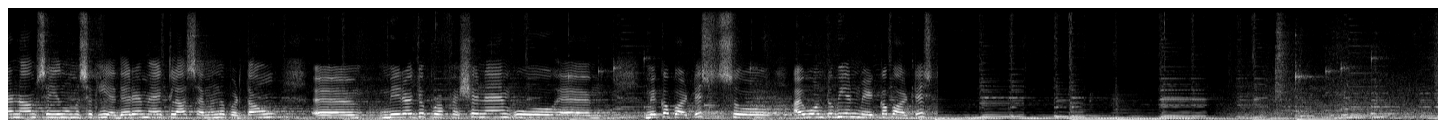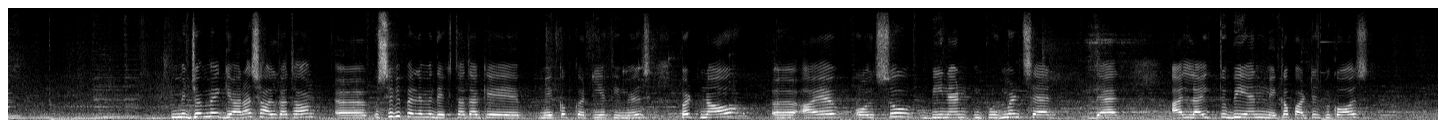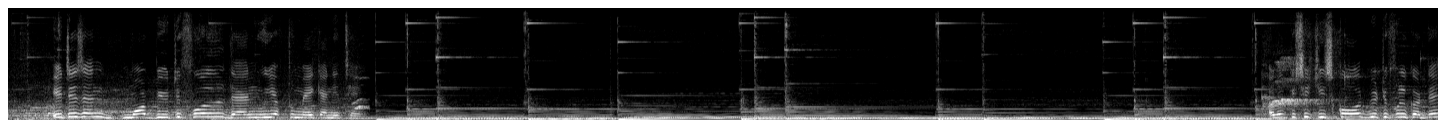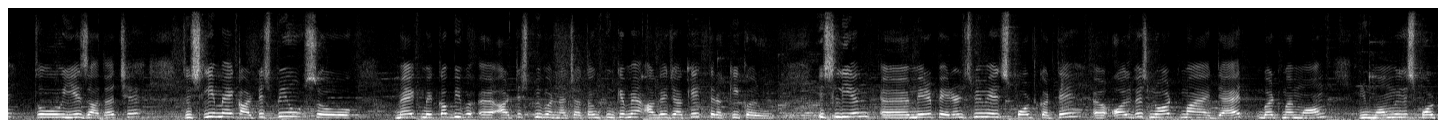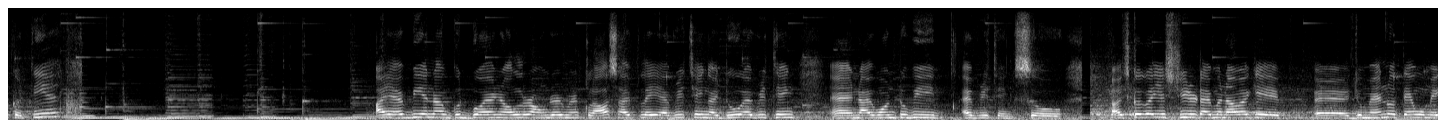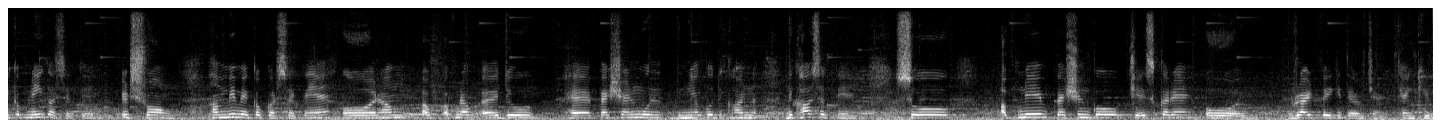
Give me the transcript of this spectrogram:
میرا نام سید محمد سکی حیدر ہے، میں کلاس سیون میں پڑھتا ہوں۔ میرا جو پروفیشن ہے، وہ ہے make up artist so I want to be an make up artist جب میں گیارہ سال کا تھا اس سے بھی پہلے میں دیکھتا تھا کہ میک اپ کرتی ہیں females but now I have also been an improvement set that I like to be an make up artist because it is an more beautiful than we have to make anything اگر کسی چیز کو اور beautiful کر دیں تو یہ زیادہ اچھا ہے تو اس لیے میں ایک آرٹسٹ بھی ہوں سو میں ایک میک اپ بھی آرٹسٹ بھی بننا چاہتا ہوں کیونکہ میں آگے جا کے ترقی کروں اس لیے میرے پیرنٹس بھی میرے سپورٹ کرتے ہیں always not my dad but my mom میری موم مجھے سپورٹ کرتی ہیں I have be an a good boy and all rounder my class I play everything I do everything and I want to be everything so آج کل کا یہ stereo type بنا ہوا ہے کہ جو مین ہوتے ہیں وہ میک اپ نہیں کر سکتے اٹس رانگ ہم بھی میک اپ کر سکتے ہیں اور ہم اپنا جو ہے پیشن وہ دنیا کو دکھانا دکھا سکتے ہیں سو اپنے پیشن کو چیز کریں اور رائٹ وے کی طرف جائیں تھینک یو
